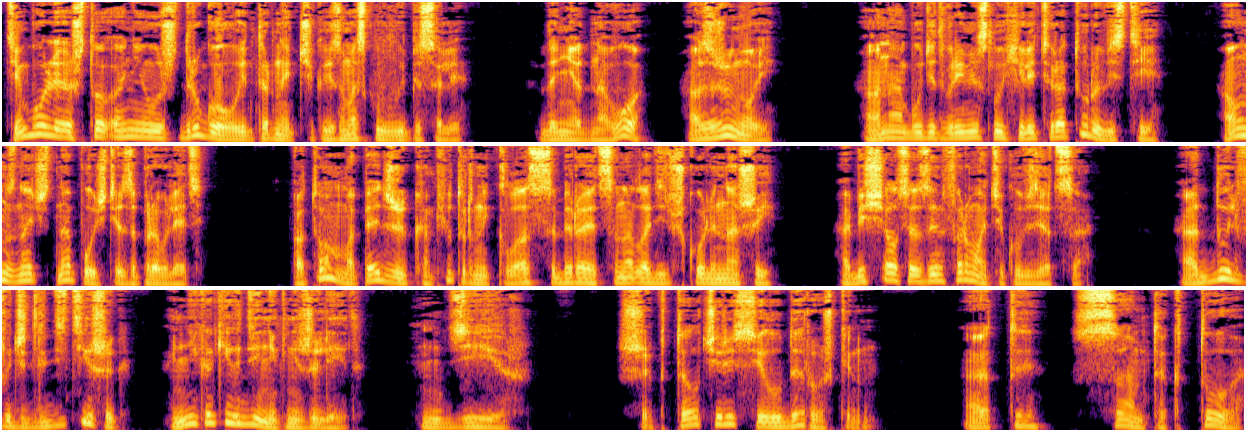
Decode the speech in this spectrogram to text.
Тем более, что они уж другого интернетчика из Москвы выписали. Да не одного, а с женой. Она будет в ремеслухе литературу вести, а он, значит, на почте заправлять. Потом, опять же, компьютерный класс собирается наладить в школе нашей. Обещался за информатику взяться. Адольфыч для детишек никаких денег не жалеет. Дир, шептал через силу Дорожкин. А ты сам-то кто?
